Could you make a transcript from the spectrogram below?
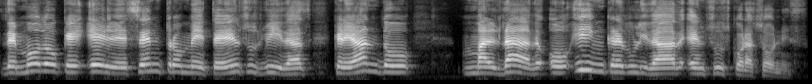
de modo que Él se entromete en sus vidas, creando maldad o incredulidad en sus corazones.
